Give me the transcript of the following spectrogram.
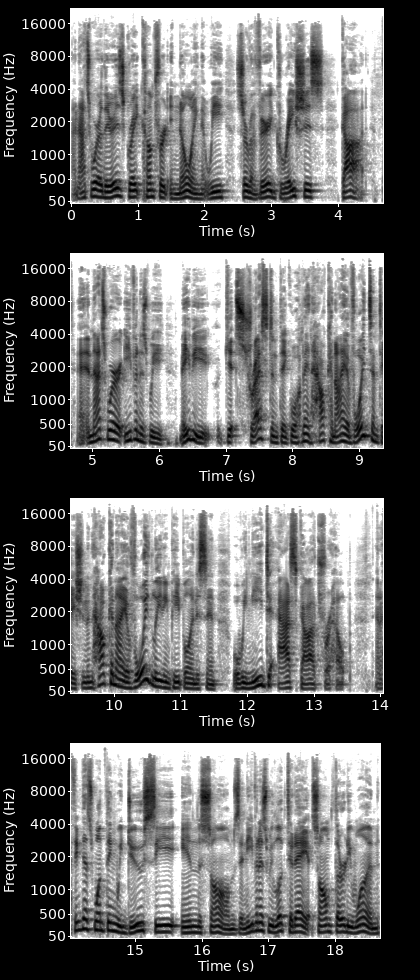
And that's where there is great comfort in knowing that we serve a very gracious God. And that's where, even as we maybe get stressed and think, well, man, how can I avoid temptation? And how can I avoid leading people into sin? Well, we need to ask God for help. And I think that's one thing we do see in the Psalms. And even as we look today at Psalm 31,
